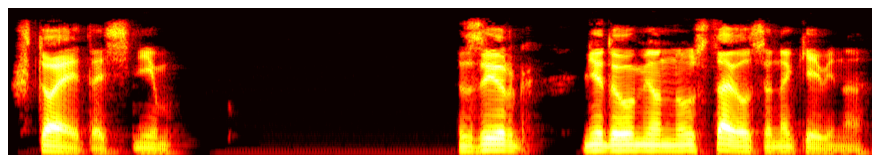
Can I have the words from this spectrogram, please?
что это с ним?» Зырг недоуменно уставился на Кевина.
